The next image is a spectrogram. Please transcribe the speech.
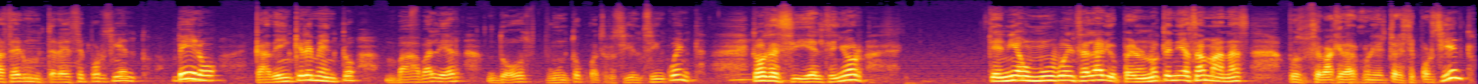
va a ser un 13%, pero cada incremento va a valer 2.450. Entonces, si el señor tenía un muy buen salario, pero no tenía semanas, pues se va a quedar con el 13%.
